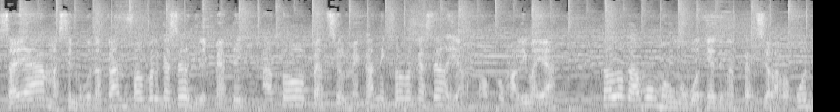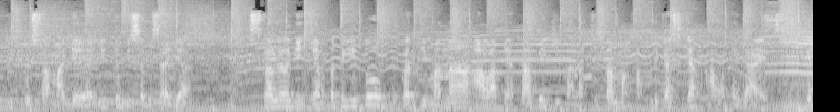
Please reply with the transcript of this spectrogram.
Saya masih menggunakan Faber-Castell Grip Matic atau pensil mekanik Faber-Castell yang 0,5 ya. Kalau kamu mau membuatnya dengan pensil apa pun, itu sama aja ya, itu bisa-bisa aja. Sekali lagi, yang penting itu bukan gimana alatnya, tapi gimana kita mengaplikasikan alatnya guys. Oke?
